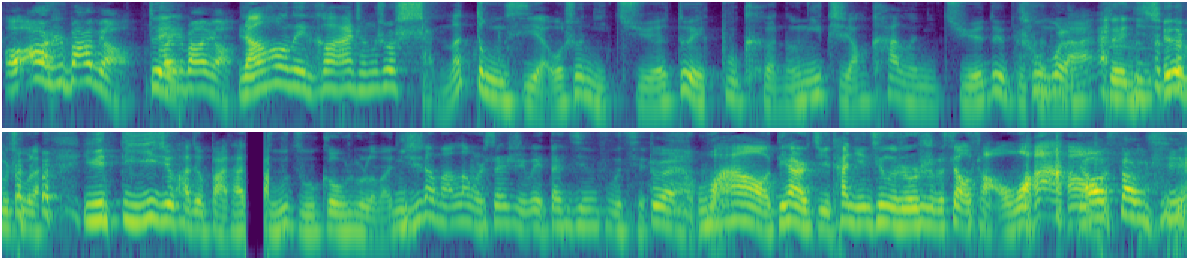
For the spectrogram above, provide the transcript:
哦二十八秒，对二十八秒，然后那个高嘉诚说什么东西？我说你绝对不可能，你只要看了，你绝对不出不来对你绝对不出不来，因为第一句话就把他足足勾住了嘛。你知道吗？浪味三是一位单亲父亲。对，哇哦，第二句他年轻的时候是个校草，哇然后哦，丧妻，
